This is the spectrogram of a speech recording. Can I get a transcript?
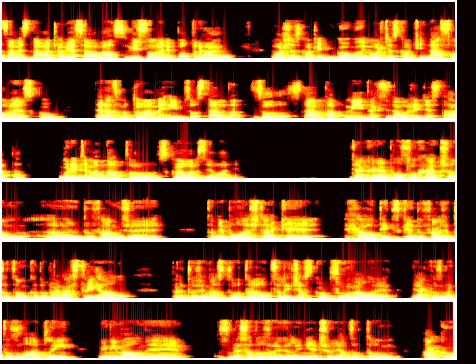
zamestnávateľia sa o vás vyslovene potrhajú. Môžete skončiť v Google, môžete skončiť na Slovensku, teraz tu máme hýb so, stand- so startupmi, tak si založíte startup. Budete mať na to skvelé vzdelanie. Ďakujem poslucháčom, uh, dúfam, že to nebolo až také chaotické, dúfam, že to Tomko dobre nastrihal, pretože nás tu otrval celý čas kocúr, ale nejako sme to zvládli. Minimálne sme sa dozvedeli niečo viac o tom, ako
